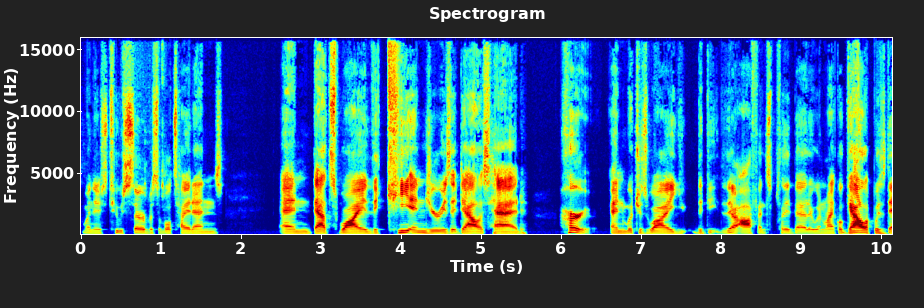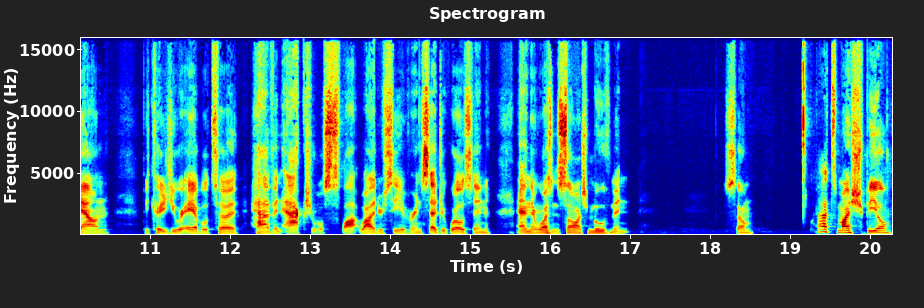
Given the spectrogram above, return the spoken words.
when there's two serviceable tight ends. And that's why the key injuries that Dallas had hurt and which is why you, the the offense played better when Michael Gallup was down because you were able to have an actual slot wide receiver in Cedric Wilson and there wasn't so much movement so that's my spiel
